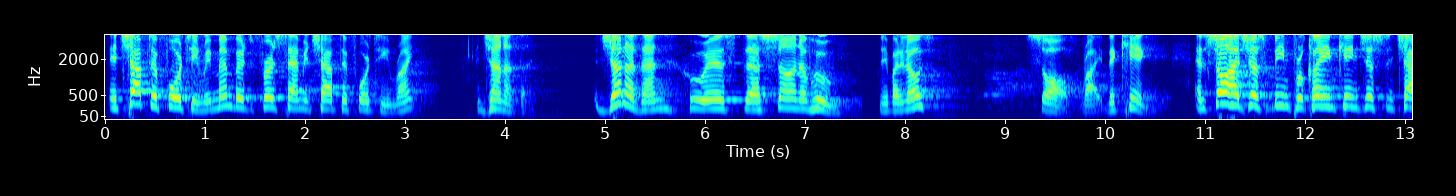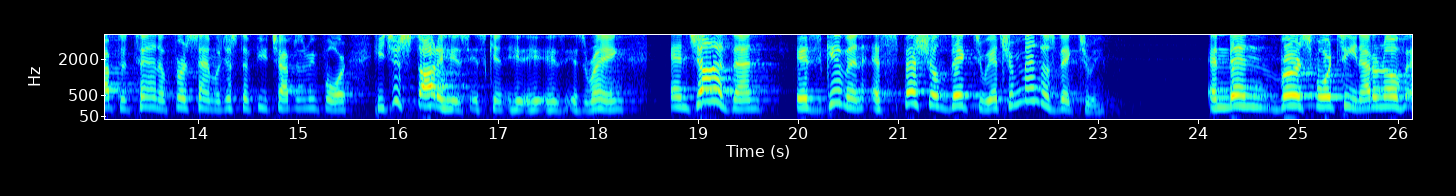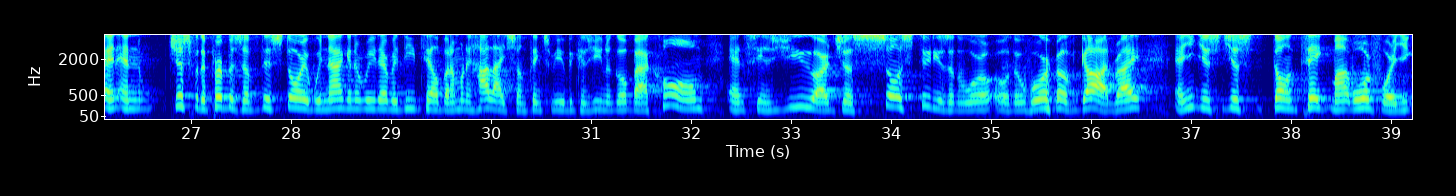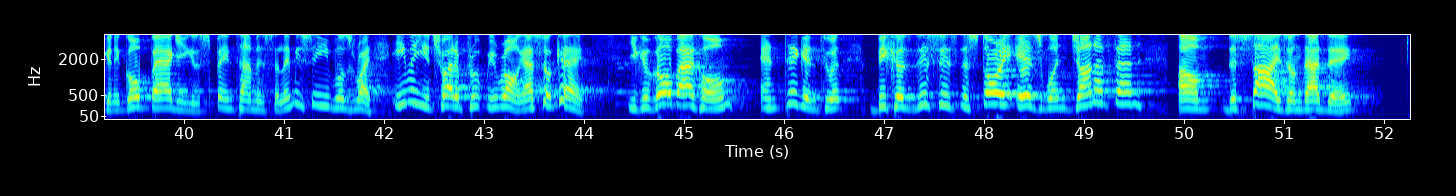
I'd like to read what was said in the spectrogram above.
In chapter 14, remember 1 Samuel chapter 14, right? Jonathan. Jonathan, who is the son of whom? Anybody knows? Saul, right, the king. And Saul had just been proclaimed king just in chapter 10 of 1 Samuel, just a few chapters before. He just started his, his, his, his reign. And Jonathan is given a special victory, a tremendous victory. And then verse 14, I don't know if, and, and just for the purpose of this story, we're not going to read every detail, but I'm going to highlight some things for you because you're going to go back home, and since you are just so studious of the word of the Word of God, right? And you just just don't take my word for it. You're going to go back and you're going to spend time and say, "Let me see if it was right." Even you try to prove me wrong, that's okay. You could go back home and dig into it because this is the story is when Jonathan um, decides on that day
